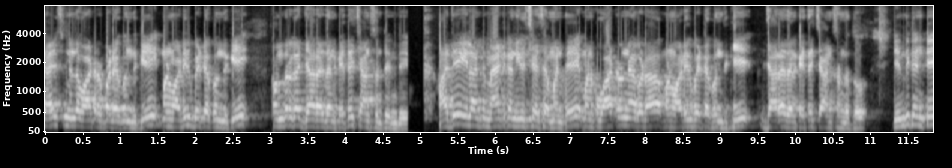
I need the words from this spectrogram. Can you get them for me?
టైల్స్ మీద వాటర్ పడే కొందికి మనం అడుగు పెట్టే కొందికి తొందరగా జారేదానికి అయితే ఛాన్స్ ఉంటుంది. అదే ఇలాంటి మ్యాట్ కానీ యూజ్ చేసామంటే మనకు వాటర్ ఉన్నా కూడా మనం అడుగు పెట్టే కొందికి ఛాన్స్ ఉండదు. ఎందుకంటే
